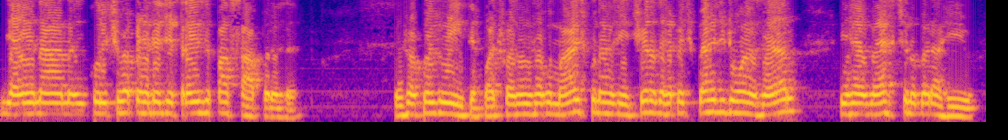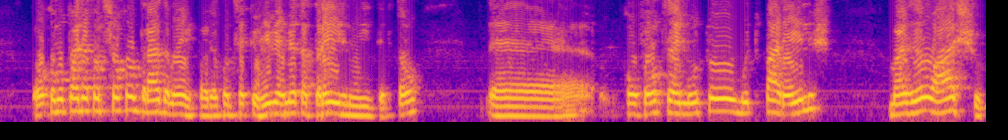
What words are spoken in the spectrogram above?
e aí na, na, em Curitiba perder de três e passar, por exemplo. Mesma coisa o Inter, pode fazer um jogo mágico na Argentina, de repente perde de 1 a 0 e reverte no Beira Rio. Ou como pode acontecer ao contrário também, pode acontecer que o River meta 3 no Inter. Então, é, confrontos aí muito, muito parelhos, mas eu acho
